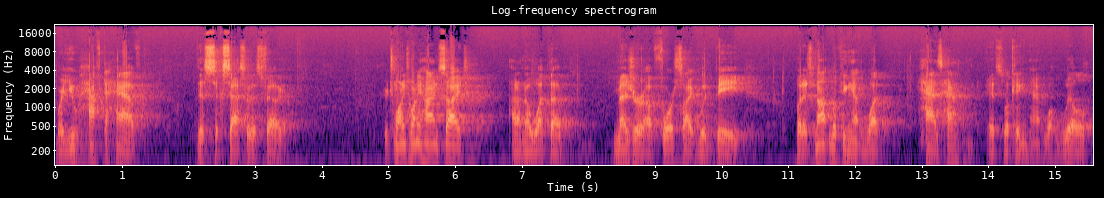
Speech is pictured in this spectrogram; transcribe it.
where you have to have this success or this failure. Your 2020 hindsight, I don't know what the measure of foresight would be, but it's not looking at what has happened. It's looking at what will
